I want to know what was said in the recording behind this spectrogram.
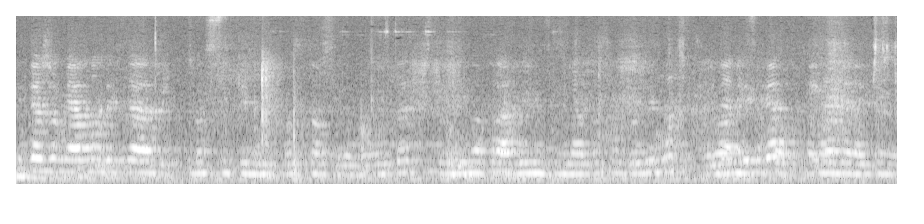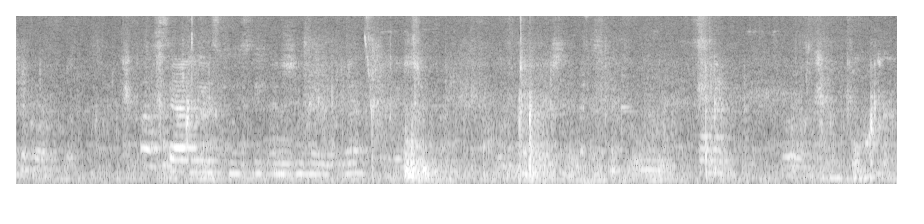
Да кажам јавно дека на сите ни постави работа, што ни направи измината година, и да нека и да не речеме кофе. А сега ние сме си да живели да Полет.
